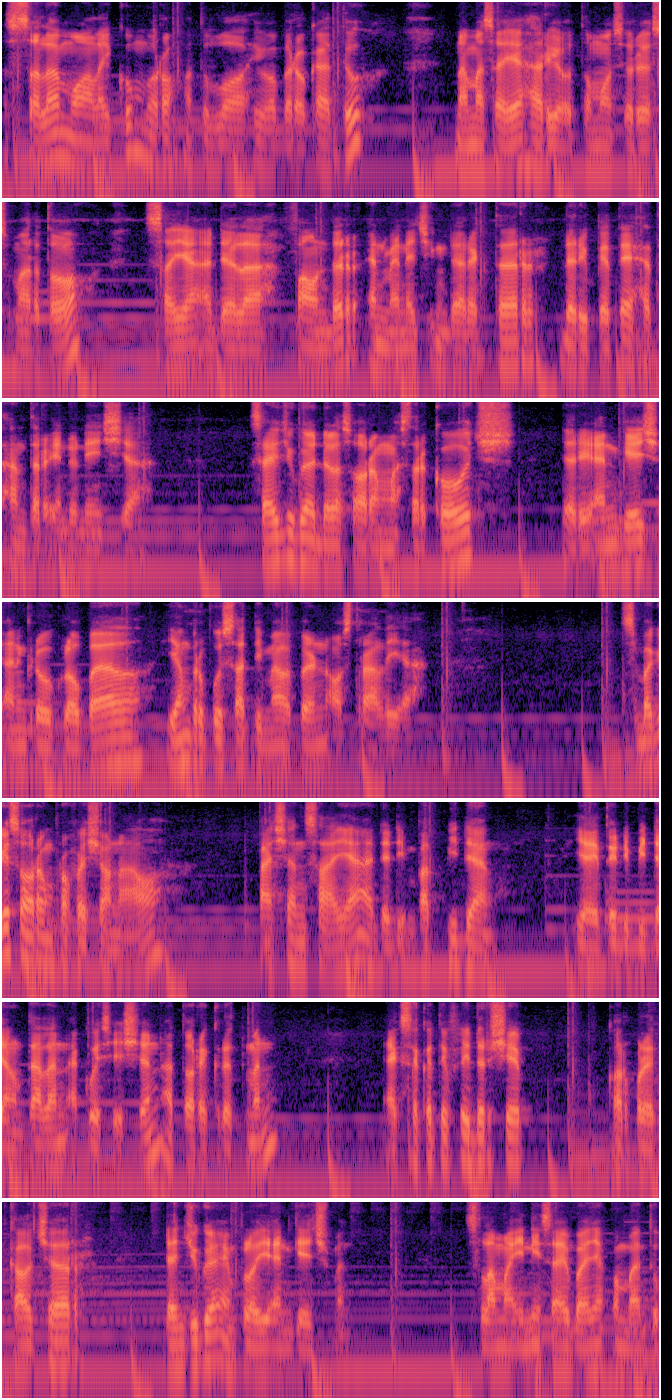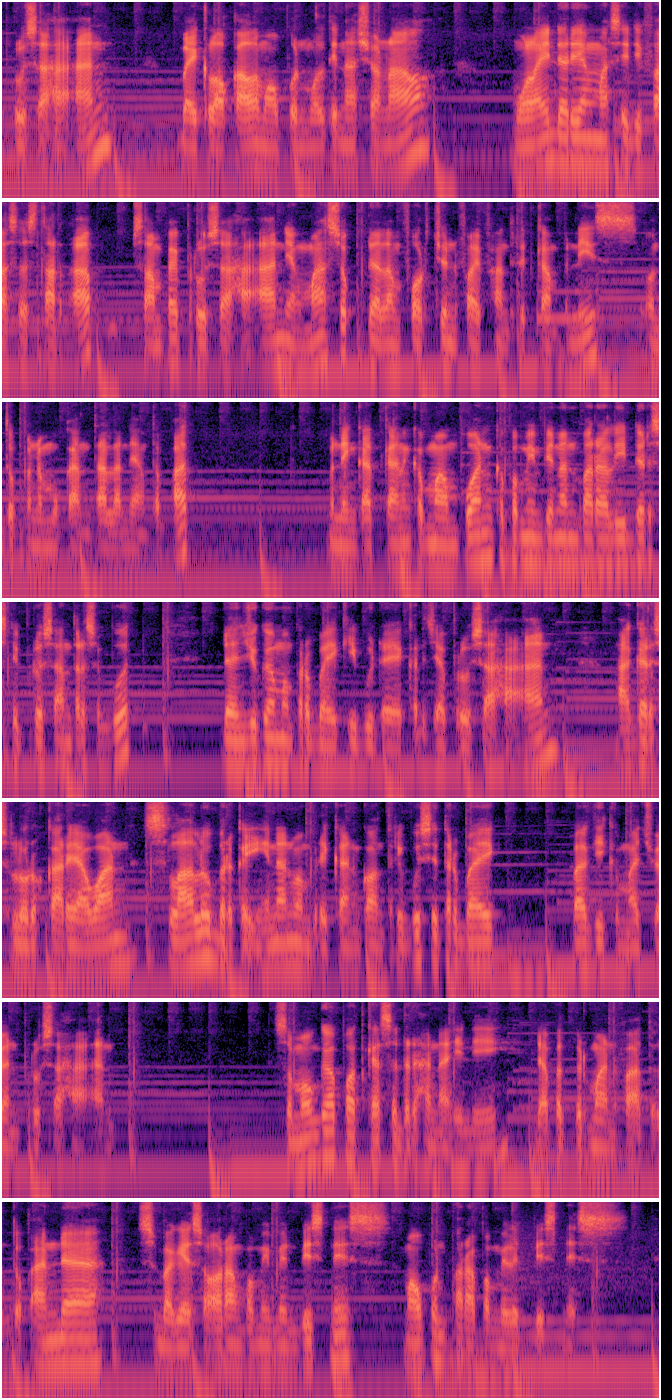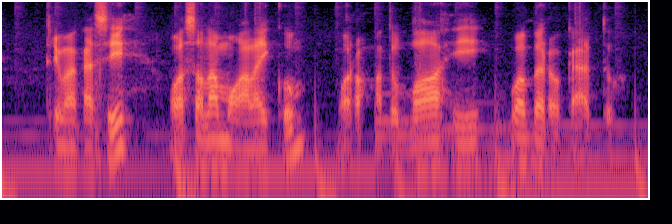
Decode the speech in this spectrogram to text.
Assalamualaikum warahmatullahi wabarakatuh. Nama saya Hari Otomo Suryo Sumarto. Saya adalah founder and managing director dari PT Headhunter Indonesia. Saya juga adalah seorang master coach dari Engage and Grow Global yang berpusat di Melbourne, Australia. Sebagai seorang profesional, passion saya ada di empat bidang, yaitu di bidang talent acquisition atau recruitment, executive leadership, corporate culture, dan juga employee engagement. Selama ini saya banyak membantu perusahaan, baik lokal maupun multinasional, mulai dari yang masih di fase startup sampai perusahaan yang masuk dalam Fortune 500 companies untuk menemukan talent yang tepat, meningkatkan kemampuan kepemimpinan para leaders di perusahaan tersebut, dan juga memperbaiki budaya kerja perusahaan agar seluruh karyawan selalu berkeinginan memberikan kontribusi terbaik bagi kemajuan perusahaan. Semoga podcast sederhana ini dapat bermanfaat untuk Anda sebagai seorang pemimpin bisnis maupun para pemilik bisnis. Terima kasih. Wassalamualaikum warahmatullahi wabarakatuh.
